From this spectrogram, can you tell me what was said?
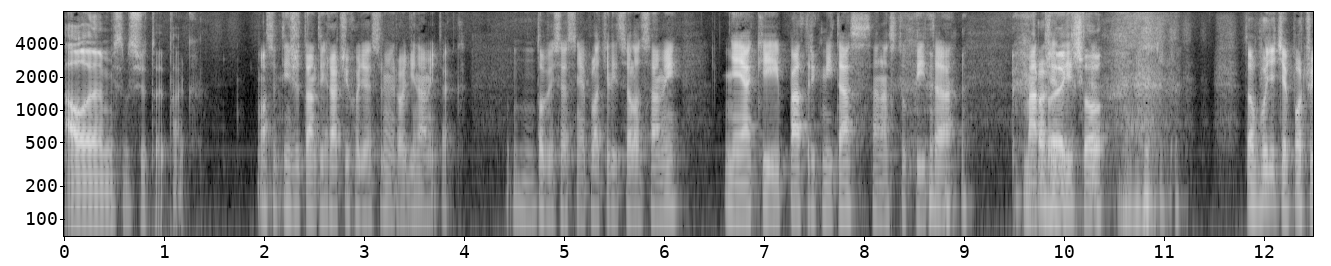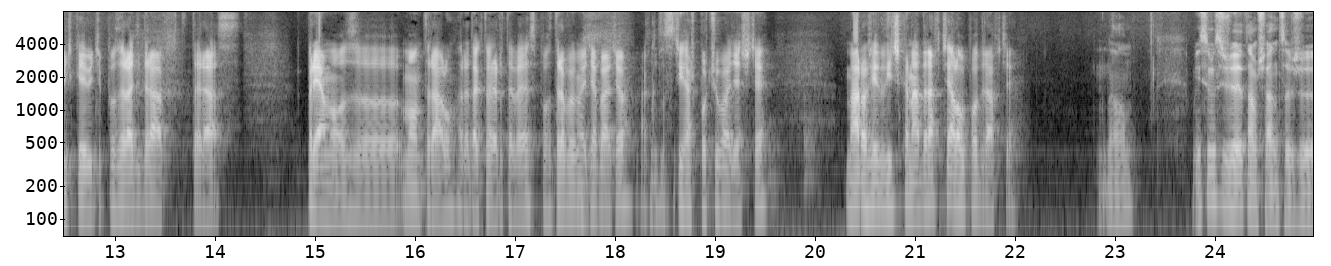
ale myslím si, že to je tak. Vlastne tým, že tam tí hráči chodia s svojimi rodinami, tak mm-hmm. to by si asi neplatili celé sami. Nejaký Patrik Mitas sa nás tu pýta. Maroš Jedlička. to budete počuť, keď budete pozerať draft teraz priamo z Montrealu, redaktor RTVS. Pozdravujeme ťa, Paťo, ako to stíhaš počúvať ešte. Maroš Jedlička na drafte alebo po drafte? No, myslím si, že je tam šanca, že,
